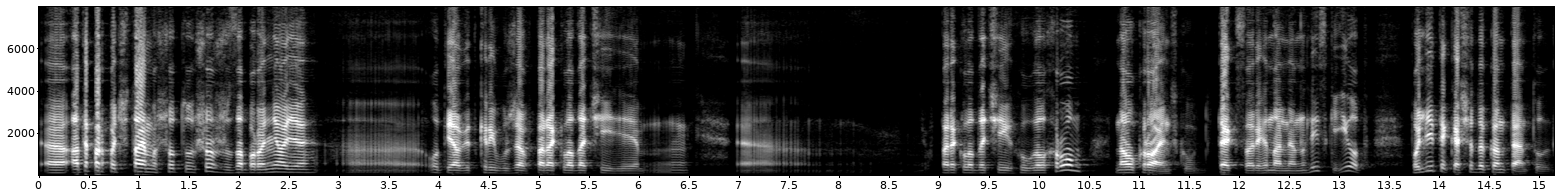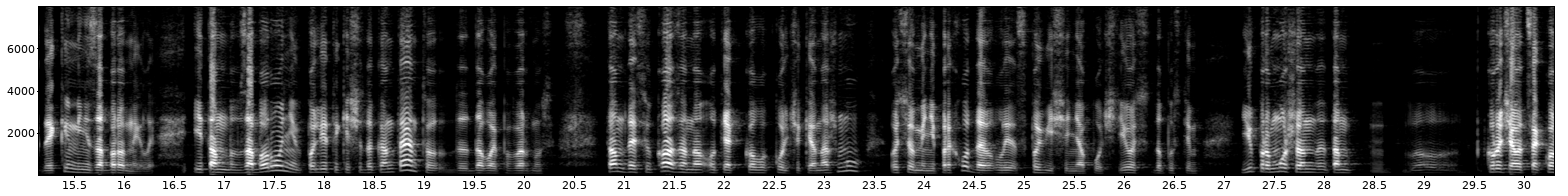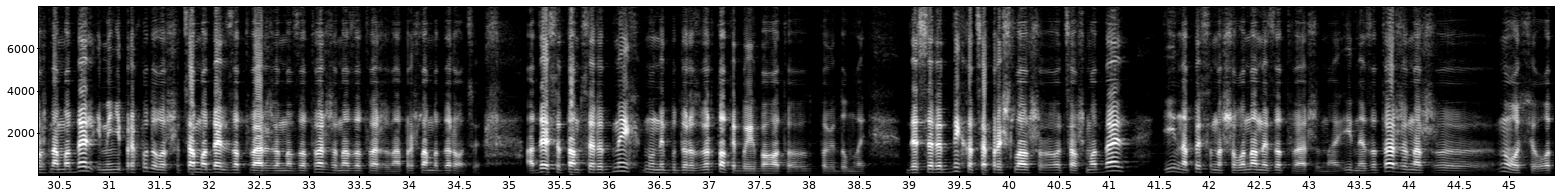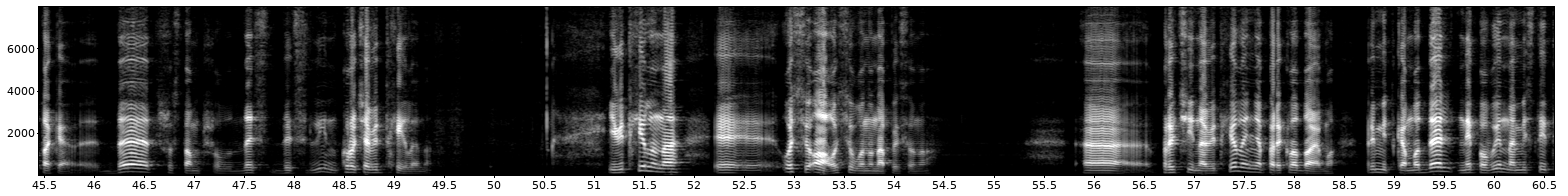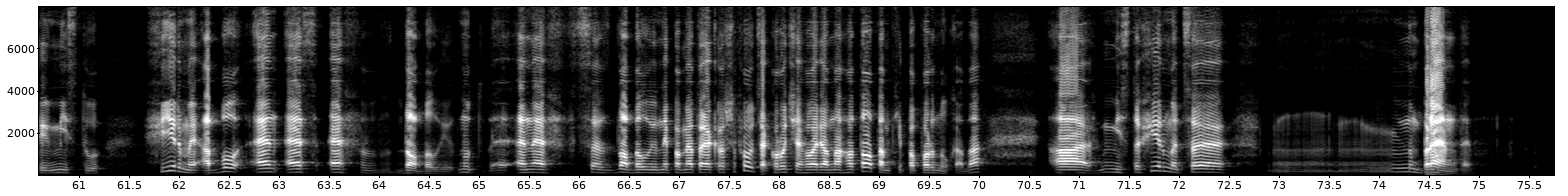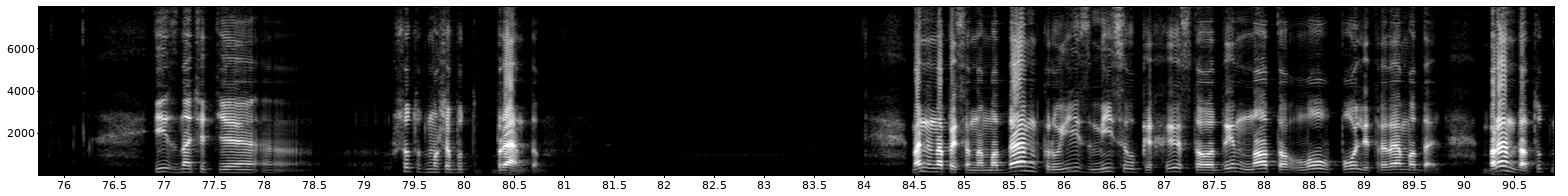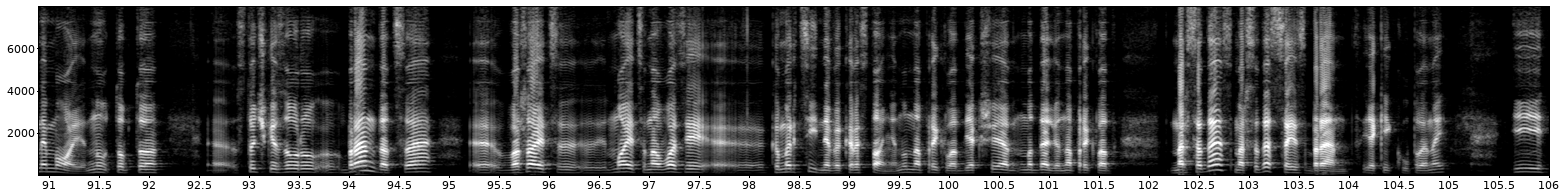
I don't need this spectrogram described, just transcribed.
Е, а тепер почитаємо, що, що ж забороняє. Е, от я відкрив вже в перекладачі. Е, в перекладачі Google Chrome на українську, текст оригінальний англійський, і от політика щодо контенту, який мені заборонили. І там в забороні політики щодо контенту, давай повернусь, там десь указано, от як колокольчик я нажму, ось мені приходить сповіщення в почті, і ось, допустим, U-Promotion, там, е, коротше, оце кожна модель, і мені приходило, що ця модель затверджена, затверджена, затверджена, пройшла модерацію. А десь там серед них, ну не буду розвертати, бо їх багато повідомлень, де серед них оце прийшла оця ж модель, і написано, що вона не затверджена. І не затверджена ж, е, ну ось отаке, де, щось там, що десь, десь лін, коротше, відхилена. І відхилена, е, ось, а, ось воно написано. Е, причина відхилення перекладаємо. Примітка модель не повинна містити вмісту фірми або NSFW. Ну, NSFW не пам'ятаю, як розшифровується, коротше говоря, нагота, там типа порнуха, да? А місто фірми це ну, бренди. І, значить, е, що тут може бути брендом? У мене написано Modern, Cruise, Missile, KH, 101, НАТО, Low, Poly, 3D модель. Бренда тут немає. Ну, тобто, е, з точки зору бренда, це е, вважається, мається на увазі е, комерційне використання. Ну, наприклад, якщо я моделю, наприклад, Mercedes, Mercedes це є бренд, який куплений. І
